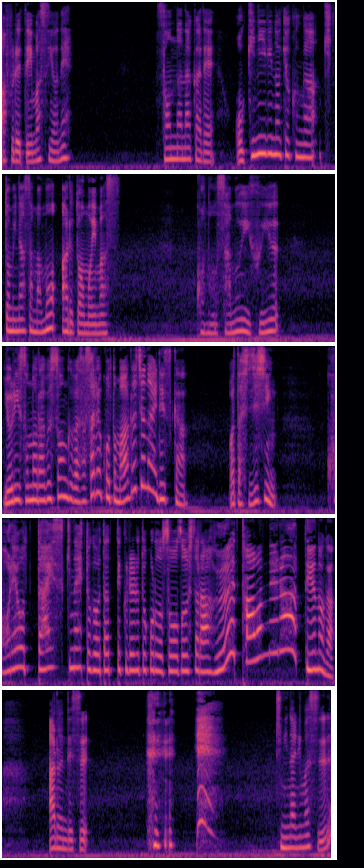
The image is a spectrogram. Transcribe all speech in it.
溢れていますよね。そんな中でお気に入りの曲がきっと皆様もあると思います。この寒い冬、よりそのラブソングが刺さることもあるじゃないですか。私自身、これを大好きな人が歌ってくれるところを想像したら、うえ、たまんねえなっていうのがあるんです。気になります？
